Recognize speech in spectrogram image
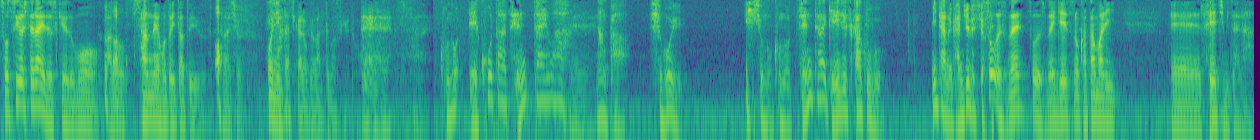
卒業してないですけれども あの3年ほどいたという話を本人たちから伺ってますけども、えー、このエコダ全体はなんかすごい一種のこの全体芸術学部みたいな感じですよね。そうですね。そうですね。芸術の塊。えー、聖地みたいな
